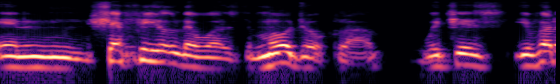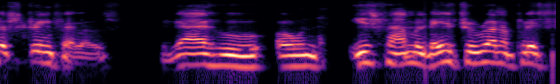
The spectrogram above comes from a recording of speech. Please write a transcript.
In Sheffield, there was the Mojo Club, which is, you've heard of Stringfellows, the guy who owns his family. They used to run a place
